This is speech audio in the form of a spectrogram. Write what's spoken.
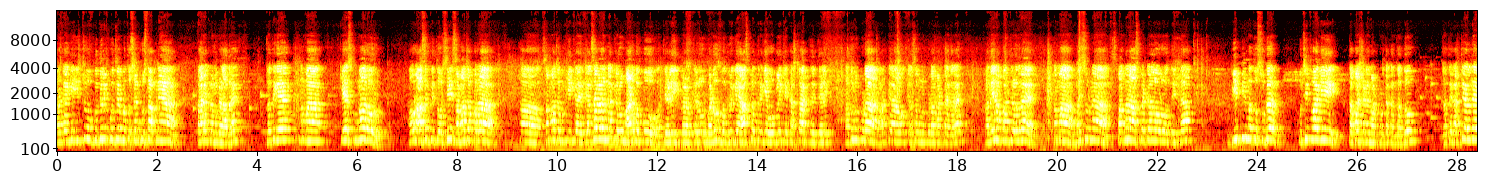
ಹಾಗಾಗಿ ಇಷ್ಟು ಗುದ್ದಲಿ ಪೂಜೆ ಮತ್ತು ಶಂಕುಸ್ಥಾಪನೆಯ ಕಾರ್ಯಕ್ರಮಗಳಾದರೆ, ಜೊತೆಗೆ ನಮ್ಮ ಕೆ ಎಸ್ ಕುಮಾರ್ ಅವರು ಅವರು ಆಸಕ್ತಿ ತೋರಿಸಿ ಸಮಾಜ ಪರ ಸಮಾಜಮುಖಿ ಕೆಲಸಗಳನ್ನು ಕೆಲವು ಮಾಡಬೇಕು ಅಂತೇಳಿ ಕೆಲವರು ಬಡವ್ರ ಬಗ್ಗರಿಗೆ, ಆಸ್ಪತ್ರೆಗೆ ಹೋಗ್ಲಿಕ್ಕೆ ಕಷ್ಟ ಆಗ್ತದೆ ಅಂತೇಳಿ ಅದನ್ನು ಕೂಡ ಆ ಕೆಲಸವನ್ನು ಕೂಡ ಮಾಡ್ತಾ ಇದ್ದಾರೆ. ಅದೇನಪ್ಪ ಅಂತ ಹೇಳಿದ್ರೆ, ನಮ್ಮ ಮೈಸೂರಿನ ಸ್ಪಂದನ ಹಾಸ್ಪಿಟಲ್ ಅವರು ಇದ್ದ ಬಿ ಪಿ ಮತ್ತು ಶುಗರ್ ಉಚಿತವಾಗಿ ತಪಾಸಣೆ ಮಾಡಿಕೊಡ್ತಕ್ಕಂಥದ್ದು. ಜೊತೆಗೆ ಅಷ್ಟೇ ಅಲ್ಲದೆ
